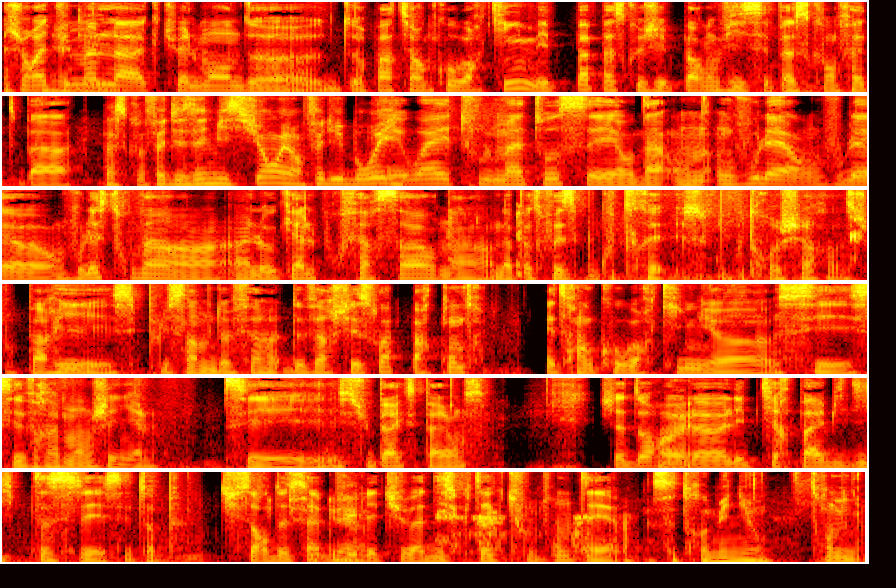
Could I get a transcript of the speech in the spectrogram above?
J'aurais du mal là actuellement de, de, repartir en coworking, mais pas parce que j'ai pas envie, c'est parce qu'en fait, bah. Parce qu'on fait des émissions et on fait du bruit. Et ouais, tout le matos, et on, a, on, voulait, on voulait, euh, on voulait se trouver un, local pour faire ça. On n'a on a pas trouvé, c'est beaucoup, beaucoup trop cher hein, sur Paris et c'est plus simple de faire, de faire chez soi. Par contre, être en coworking, euh, c'est vraiment génial. C'est super expérience. J'adore les petits repas à midi. Ça, c'est top. Tu sors de ta bulle et tu vas discuter avec tout le monde. C'est trop mignon. C'est trop mignon.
